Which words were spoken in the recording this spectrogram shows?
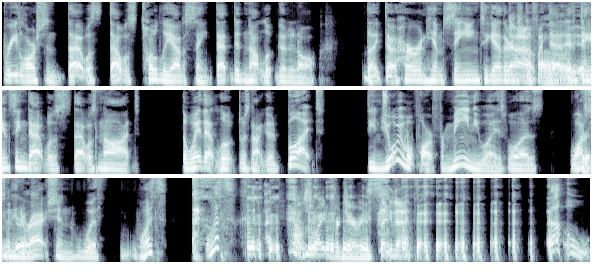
Brie Larson that was that was totally out of sync. That did not look good at all. Like the her and him singing together and Oh, stuff like that oh, and yeah. dancing that was that was not the way that looked was not good. But the enjoyable part for me anyways was watching the the, interaction with what? What? I was waiting for Jeremy to say that. no.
